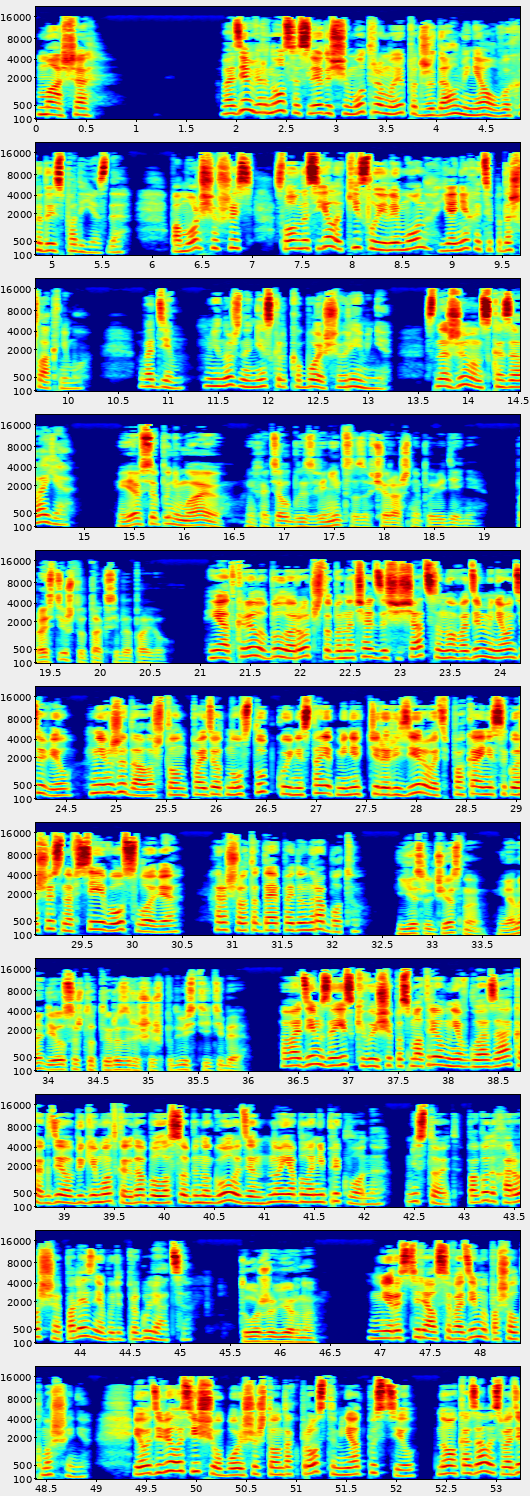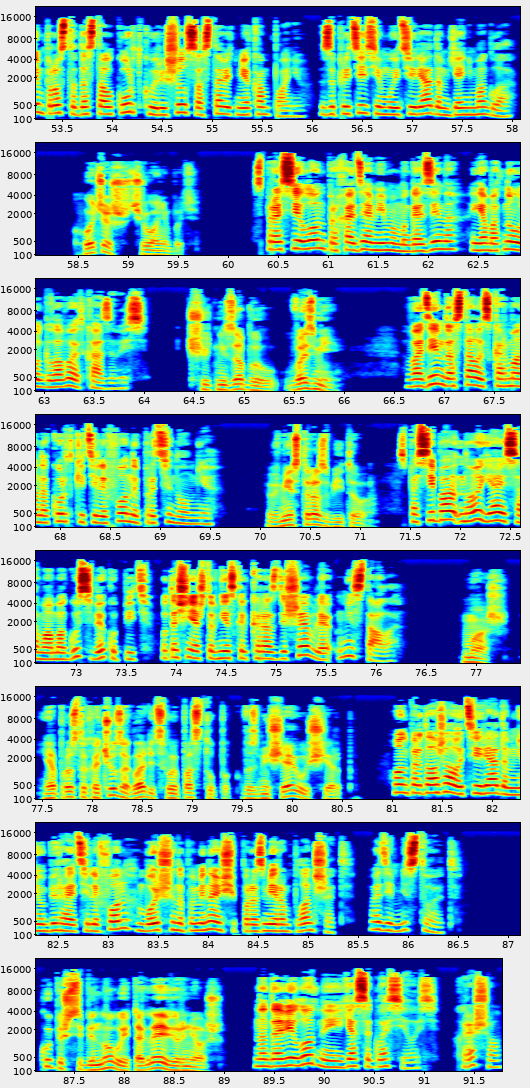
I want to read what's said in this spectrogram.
Маша. Вадим вернулся следующим утром и поджидал меня у выхода из подъезда. Поморщившись, словно съела кислый лимон, я нехотя подошла к нему. «Вадим, мне нужно несколько больше времени», — с нажимом сказала я. Я все понимаю и хотел бы извиниться за вчерашнее поведение. Прости, что так себя повел. Я открыла было рот, чтобы начать защищаться, но Вадим меня удивил. Не ожидала, что он пойдет на уступку и не станет меня терроризировать, пока я не соглашусь на все его условия. Хорошо, тогда я пойду на работу. Если честно, я надеялся, что ты разрешишь подвести тебя. Вадим заискивающе посмотрел мне в глаза, как делал бегемот, когда был особенно голоден, но я была непреклонна. Не стоит. Погода хорошая, полезнее будет прогуляться. Тоже верно. Не растерялся Вадим и пошел к машине. Я удивилась еще больше, что он так просто меня отпустил. Но оказалось, Вадим просто достал куртку и решил составить мне компанию. Запретить ему идти рядом я не могла. Хочешь чего-нибудь? Спросил он, проходя мимо магазина. Я мотнула головой, отказываясь. Чуть не забыл. Возьми. Вадим достал из кармана куртки телефон и протянул мне. Вместо разбитого. Спасибо, но я и сама могу себе купить. Уточняя, что в несколько раз дешевле, не стало. Маш, я просто хочу загладить свой поступок, возмещаю ущерб. Он продолжал идти рядом, не убирая телефон, больше напоминающий по размерам планшет. Вадим, не стоит. Купишь себе новый, тогда и вернешь. Надавил он, и я согласилась. Хорошо.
